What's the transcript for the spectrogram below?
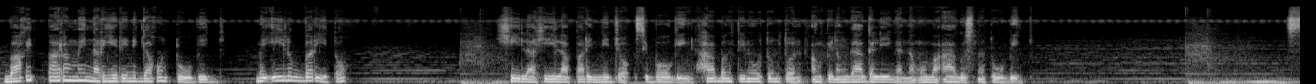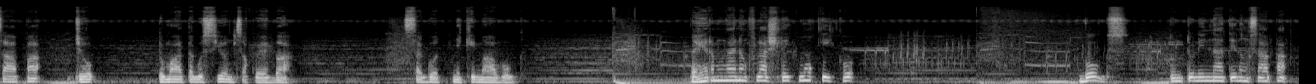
Bakit parang may naririnig akong tubig? May ilog ba rito? Hila-hila pa rin ni Joe si Boging habang tinutunton ang pinanggagalingan ng umaagos na tubig. Sapa, Joe. Tumatagos yun sa kuweba. Sagot ni Kimawog. Pahiram nga ng flashlight mo, Kiko. Bogs, tuntunin natin ang sapa.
